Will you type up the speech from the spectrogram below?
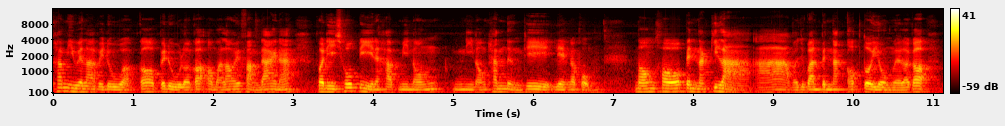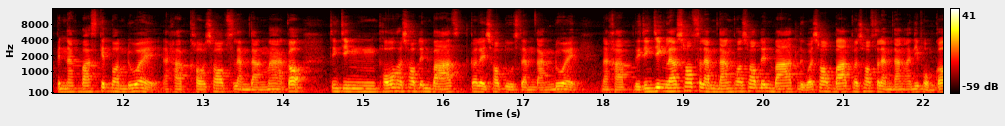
ถ้ามีเวลาไปดูอะก็ไปดูแล้วก็เอามาเล่าให้ฟังได้นะ พอดีโชคดีนะครับ มีน้องมีน้องท่านหนึ่งที่เรียนกับผม น้องเขาเป็นนักกีฬาอ่าปัจจุบันเป็นนักกอล์ฟตัวยงเลย แล้วก็เป็นนักบาสเกตบอลด้วยนะครับเขาชอบสแลมดังมากก็จริง ๆ เพราะว่าเขาชอบเล่นบาสก็เลยชอบดูสแลมดังด้วย นะครับหรือจริง ๆ แล้วชอบสแลมดังเพราะชอบเล่นบาสหรือว่าชอบบาสเพราะชอบสแลมดังอันนี้ผมก็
